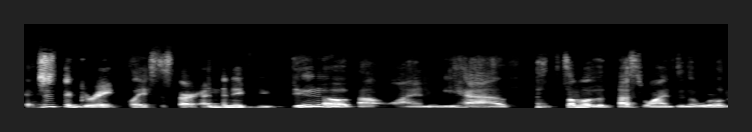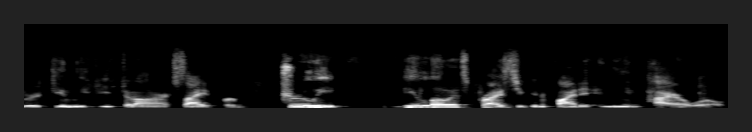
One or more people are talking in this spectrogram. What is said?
It's just a great place to start. And then if you do know about wine, we have some of the best wines in the world routinely featured on our site for truly the lowest price you can find it in the entire world.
